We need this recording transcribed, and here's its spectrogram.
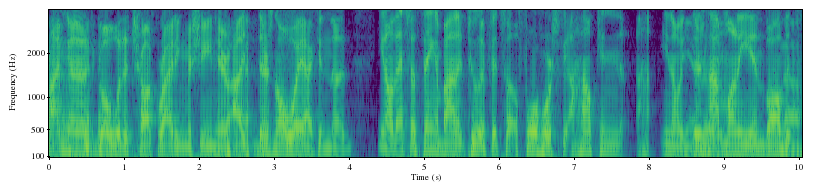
I'm gonna go with a chalk riding machine here. I there's no way I can. Uh, you know that's the thing about it too. If it's a four horse field, how can uh, you know? Can't there's not money involved. No.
